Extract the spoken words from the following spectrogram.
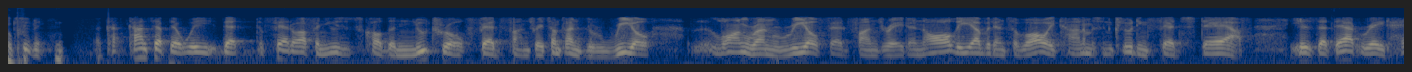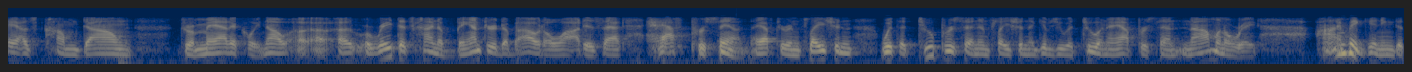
oh, excuse me. A concept that we that the Fed often uses is called the neutral Fed funds rate. Sometimes the real long run real Fed funds rate, and all the evidence of all economists, including Fed staff, is that that rate has come down dramatically. Now, a, a, rate that's kind of bantered about a lot is that half percent after inflation, with a two percent inflation that gives you a two and a half percent nominal rate. I'm beginning to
